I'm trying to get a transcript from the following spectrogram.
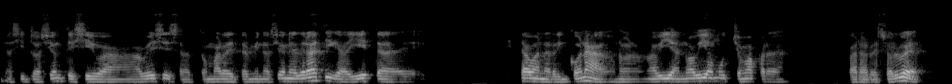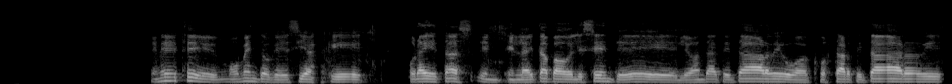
la situación te lleva a veces a tomar determinaciones drásticas y esta eh, estaban arrinconados, no, no, había, no había mucho más para, para resolver. En este momento que decías que por ahí estás en, la etapa adolescente de levantarte tarde o acostarte tarde,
